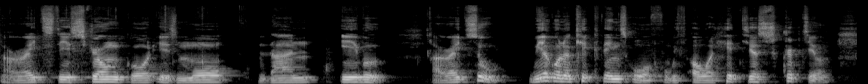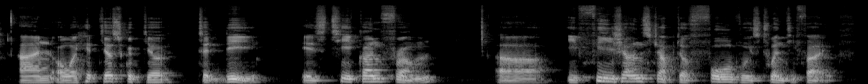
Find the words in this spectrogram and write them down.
all right, stay strong. God is more than able. All right, so we are going to kick things off with our Hitya scripture. And our Hitya scripture today is taken from uh, Ephesians chapter 4, verse 25.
